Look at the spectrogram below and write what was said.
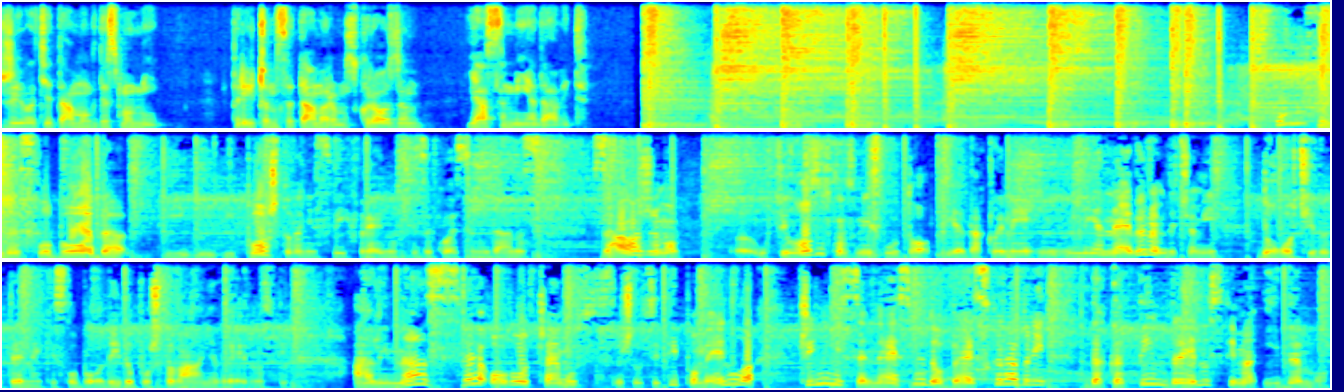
život je tamo gde smo mi. Pričam sa Tamarom Skrozom, ja sam Mija David. Ja mislim da je sloboda i, i, i poštovanje svih vrednosti za koje se mi danas zalažemo u filozofskom smislu utopije. Dakle, ne, ja ne verujem da ćemo mi doći do te neke slobode i do poštovanja vrednosti. Ali nas sve ovo o čemu što si ti pomenula čini mi se ne sme da obeshrabri da ka tim vrednostima idemo.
